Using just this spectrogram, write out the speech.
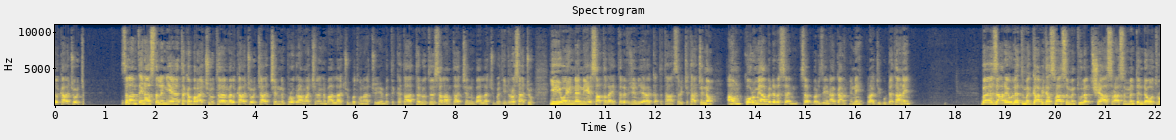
ተመልካቾች ሰላም ጤና ስጥልን። የተከበራችሁ ተመልካቾቻችን ፕሮግራማችንን ባላችሁበት ሆናችሁ የምትከታተሉት ሰላምታችን ባላችሁበት ይድረሳችሁ። ይህ የወይነን የሳተላይት ቴሌቪዥን የቀጥታ ስርጭታችን ነው። አሁን ከኦሮሚያ በደረሰን ሰበር ዜና ጋር እኔ ራጂ ጉደታ ነኝ። በዛሬው ዕለት መጋቢት 18 2018 እንደ ወትሮ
